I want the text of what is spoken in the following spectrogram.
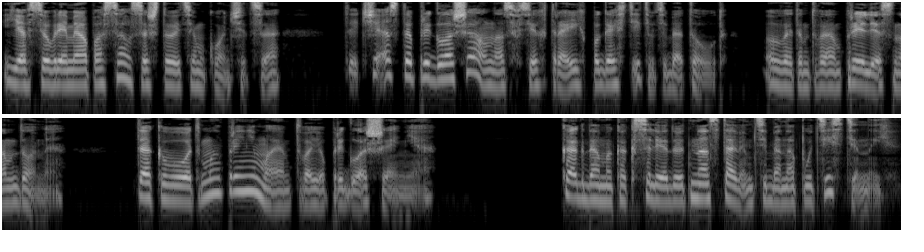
Я все время опасался, что этим кончится. Ты часто приглашал нас всех троих погостить у тебя, Тоут, в этом твоем прелестном доме. Так вот, мы принимаем твое приглашение. Когда мы как следует наставим тебя на путь истинный,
